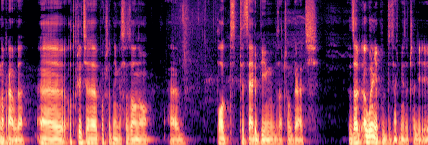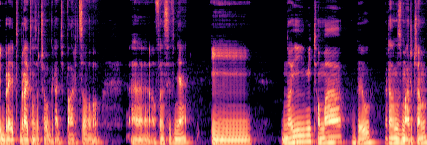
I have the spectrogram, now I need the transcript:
Naprawdę. E, odkrycie poprzedniego sezonu e, pod Dezerbim zaczął grać. Za, ogólnie pod Dezerbim zaczęli. Bright- Brighton zaczął grać bardzo e, ofensywnie. I, no i Mitoma był razem z Marczem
